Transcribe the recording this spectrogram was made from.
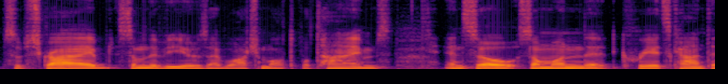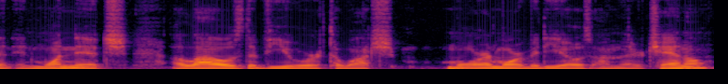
subscribed, some of the videos I've watched multiple times. And so someone that creates content in one niche allows the viewer to watch more and more videos on their channel.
